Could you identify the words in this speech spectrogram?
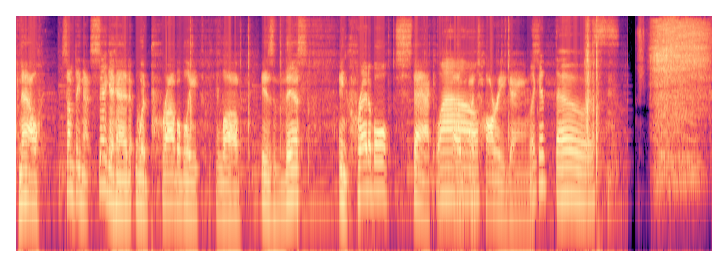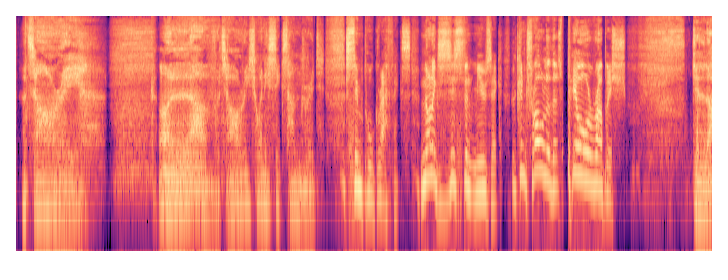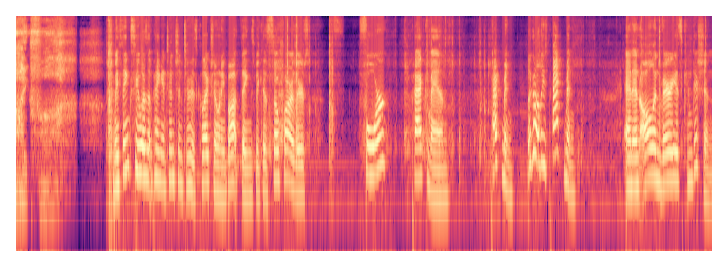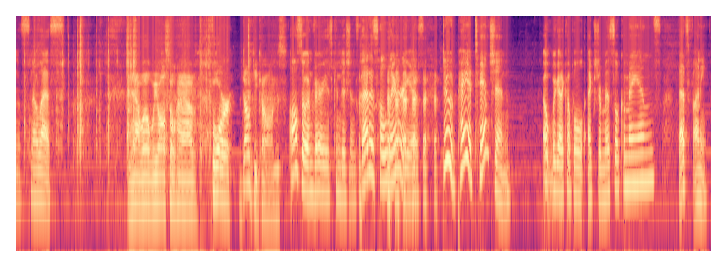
Now, something that Sega Head would probably love is this incredible stack Wow. of Atari games. Look at those. Atari. I love Atari 2600. Simple graphics, non existent music, a controller that's pure rubbish. Delightful. Methinks he wasn't paying attention to his collection when he bought things because so far there's four Pac-Man. Pac-Man. Look at all these Pac-Man. And and all in various conditions, no less. yeah, well, we also have four Donkey Kongs. Also in various conditions. That is hilarious. Dude, pay attention. Oh, we got a couple extra missile commands. That's funny.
